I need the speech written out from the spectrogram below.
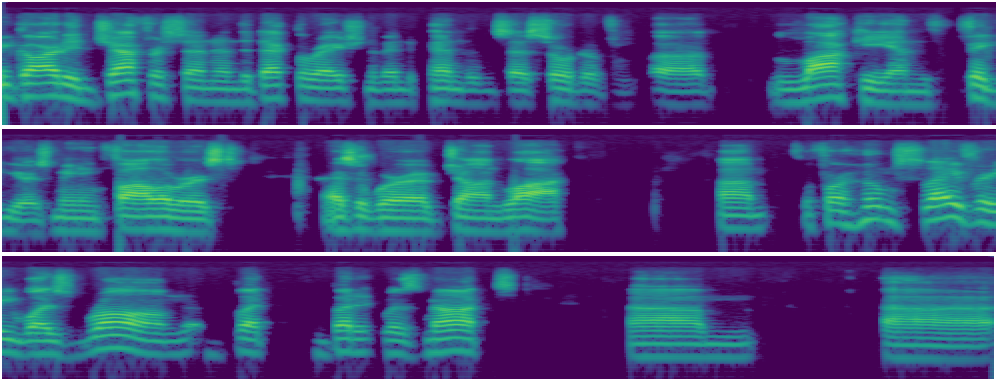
regarded Jefferson and the Declaration of Independence as sort of uh, Lockean figures, meaning followers, as it were, of John Locke. um, for whom slavery was wrong, but but it was not um, uh,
